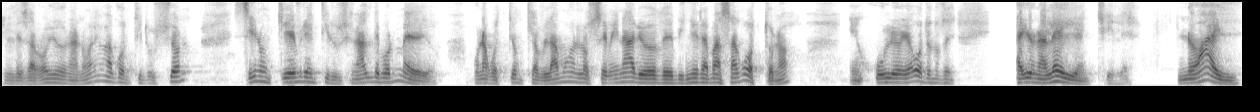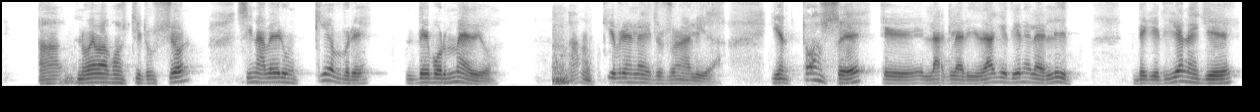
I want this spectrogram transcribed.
el desarrollo de una nueva constitución sin un quiebre institucional de por medio. Una cuestión que hablamos en los seminarios de Piñera más agosto, ¿no? En julio y agosto. Entonces, hay una ley en Chile. No hay ¿ah? nueva constitución sin haber un quiebre de por medio. ¿ah? Un quiebre en la institucionalidad. Y entonces, eh, la claridad que tiene la élite de que tiene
